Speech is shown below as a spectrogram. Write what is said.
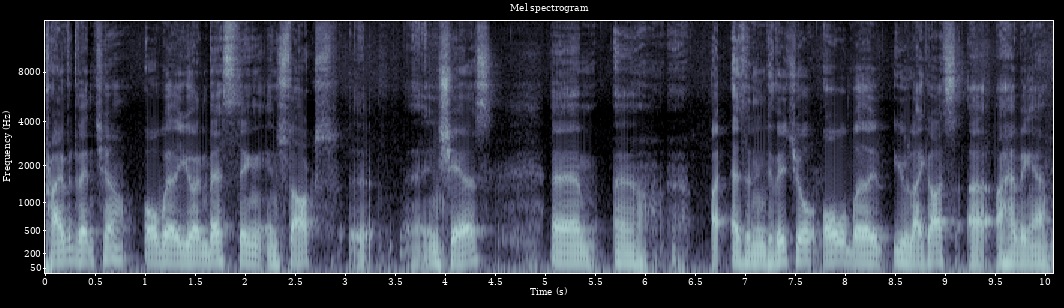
private venture or whether you're investing in stocks, uh, in shares um, uh, as an individual or whether you, like us, are having a,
